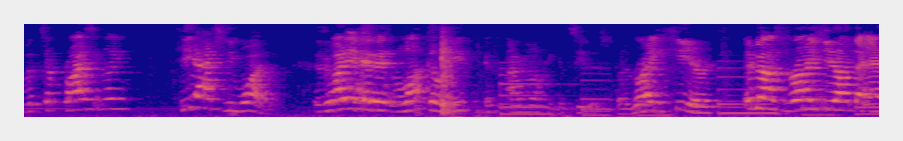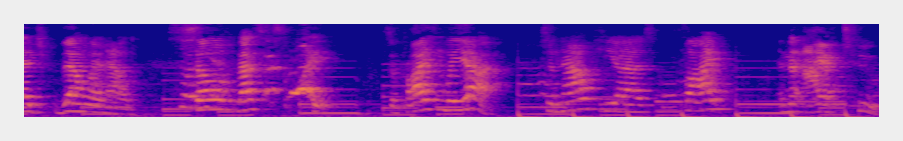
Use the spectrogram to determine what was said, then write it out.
but surprisingly, he actually won. Is why he hit it. Luckily, if I don't know if you can see this, but right here, it bounced right here on the edge, then went out. So, So yeah. that's his point. Surprisingly, yeah. So now he has five, and then I have two.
